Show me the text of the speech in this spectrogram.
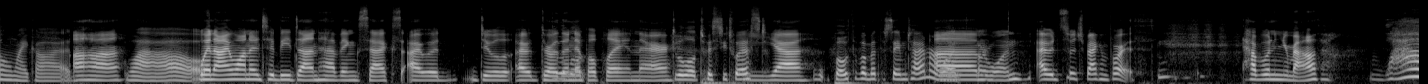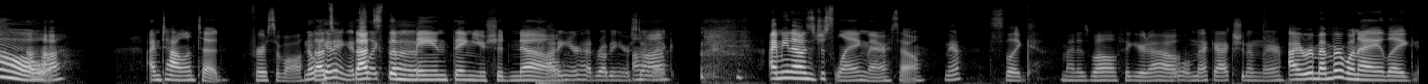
Oh my god. Uh huh. wow. When I wanted to be done having sex, I would do. I would throw Do the little- nipple play in there. do a little twisty twist. Yeah, Both of them at the same time, or one? Or Um, one? I would switch back and forth. Have one in your mouth. Wow. Uh huh. I'm talented. First of all, No that's, kidding, it's That's like the, the main thing you should know. Patting your head, rubbing your Uh-huh. stomach. I mean, I was just laying there, so Yeah. it's like might as well figure it out. A out. little neck action in there. I remember when I like r-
